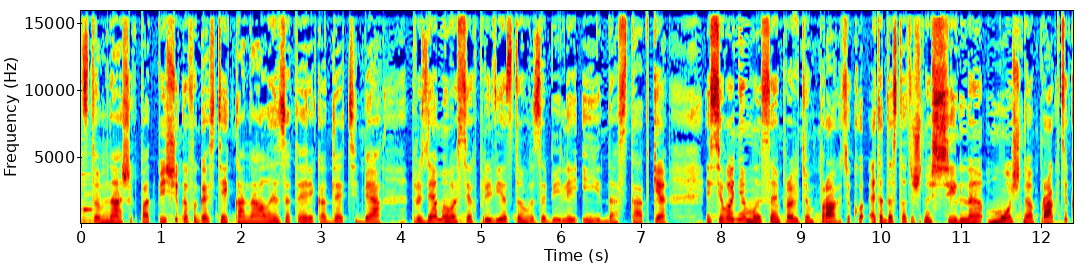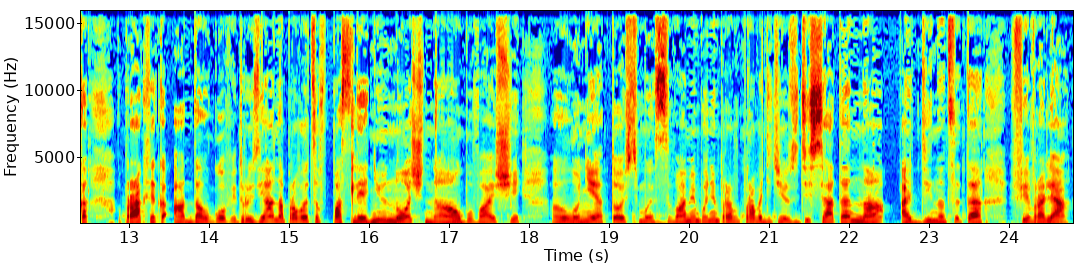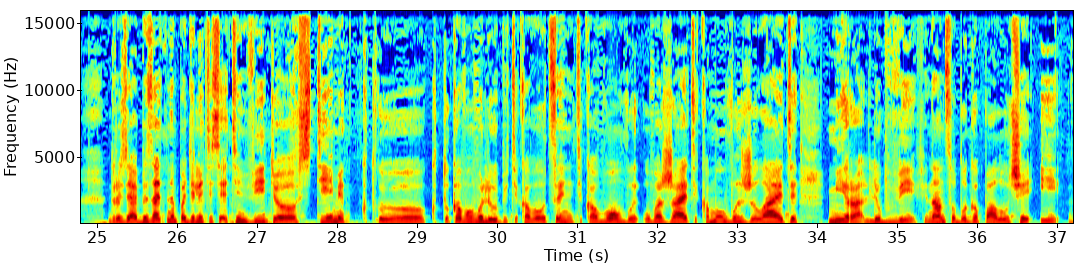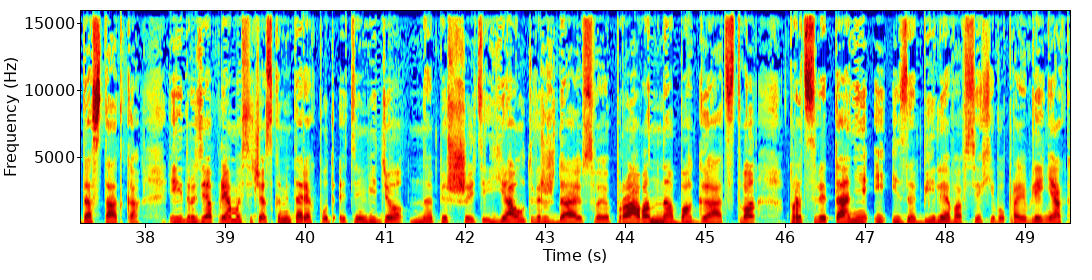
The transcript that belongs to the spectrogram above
Приветствуем наших подписчиков и гостей канала Эзотерика для тебя. Друзья, мы вас всех приветствуем в изобилии и достатке. И сегодня мы с вами проведем практику. Это достаточно сильная, мощная практика, практика от долгов. И, друзья, она проводится в последнюю ночь на убывающей э, луне. То есть мы с вами будем проводить ее с 10 на 11 февраля. Друзья, обязательно поделитесь этим видео с теми, кто, кто, кого вы любите, кого вы цените, кого вы уважаете, кому вы желаете мира, любви, финансового благополучия и достатка. И, друзья, прямо сейчас в комментариях под этим видео напишите «Я утверждаю свое право на богатство, процветание и изобилие во всех его проявлениях».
